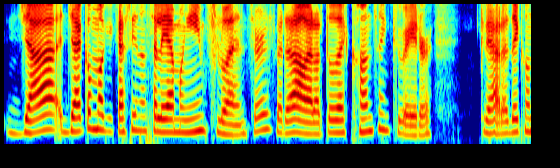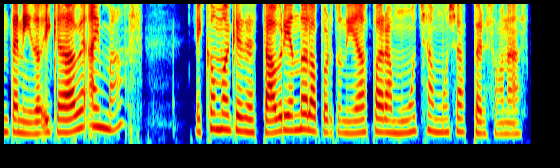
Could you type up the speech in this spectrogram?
ya, ya como que casi no se le llaman influencers, ¿verdad? Ahora todo es content creator, creadores de contenido y cada vez hay más. Es como que se está abriendo la oportunidad para muchas, muchas personas.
